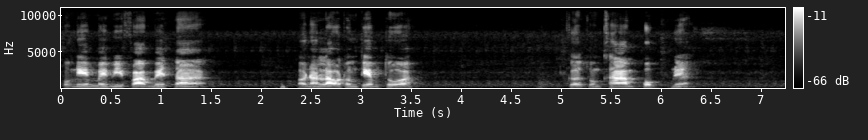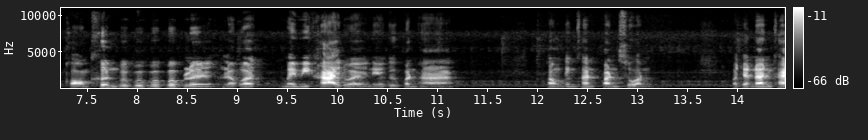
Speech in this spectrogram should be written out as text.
พวกนี้ไม่มีความเมตตา เพราะนั้นเราต้องเตรียมตัว เกิดสงครามปุ๊บเนี่ย ของขึ้นปุ๊บปุ๊บปุ๊บเลย แล้วก็ไม่มีขายด้วยเนี่ยคือปัญหาต้องถึงขั้นปันส่วน เพราะฉะนั้นใคร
